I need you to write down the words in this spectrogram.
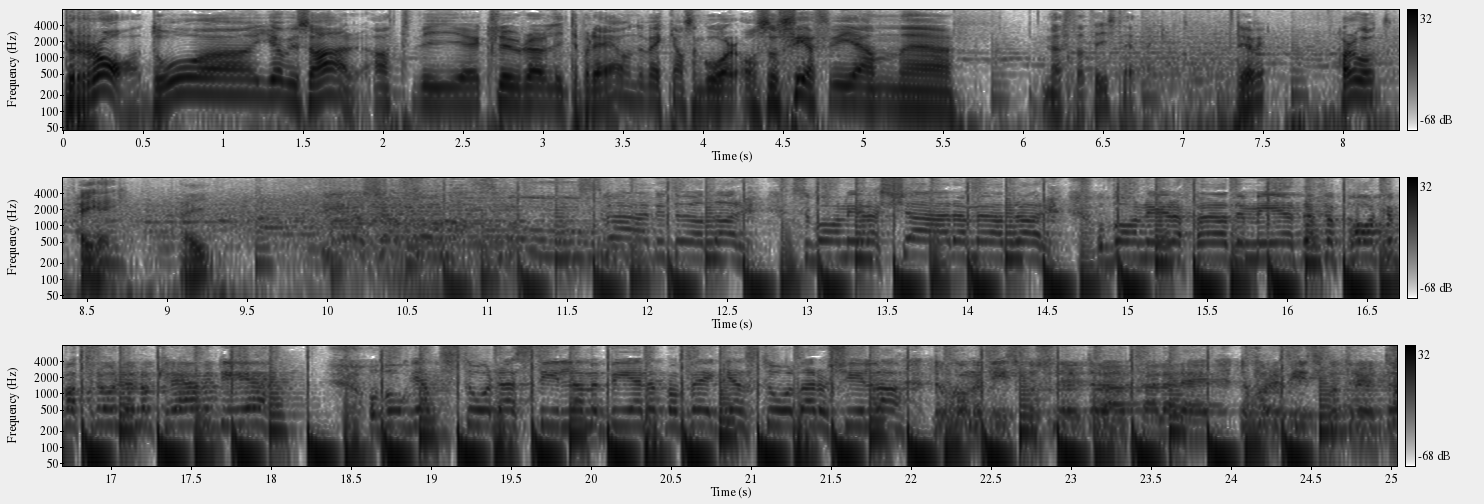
Bra, då gör vi så här att vi klurar lite på det under veckan som går och så ses vi igen eh, nästa tisdag helt enkelt. Det gör vi. Ha det gott. Hej hej. Hej. Så varna era kära mödrar och varna era fäder med. Därför partypatrullen de kräver det. Och våga inte stå där stilla med benet på väggen, stå där och chilla. Då kommer discosnuten bötfälla dig. Då får du discotruten.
